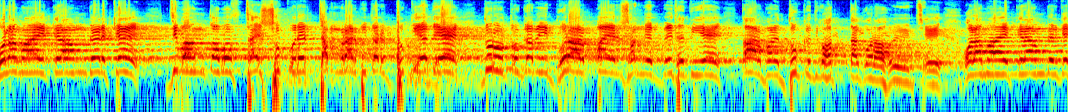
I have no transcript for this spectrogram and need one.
ওলামায়ে কেরামদেরকে জীবন্ত অবস্থায় শুকুরের চামড়ার ভিতরে ঢুকিয়ে দিয়ে দ্রুতগামী ঘোড়ার পায়ের সঙ্গে বেঁধে দিয়ে তারপরে ধুকে ধুকে হত্যা করা হয়েছে। ওলামায়ে কেরামদেরকে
